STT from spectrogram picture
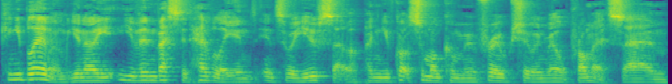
can you blame them? You know, you, you've invested heavily in, into a youth setup, and you've got someone coming through showing real promise. Um,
